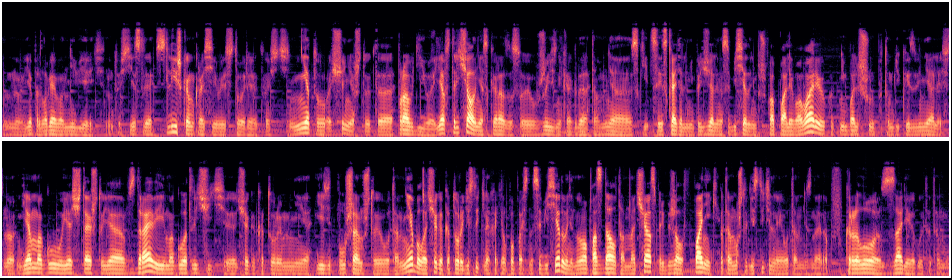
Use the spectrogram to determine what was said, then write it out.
ну, я предлагаю вам не верить. Ну, то есть, если слишком красивая история, то есть нету ощущения, что это правдиво. Я встречал несколько раз за свою жизнь, когда там у меня какие-то соискатели не приезжали на собеседование, потому что попали в аварию какую-то небольшую, потом дико извинялись. Но я могу, я считаю, что я в здравии и могу отличить э, человека, который мне ездит по ушам, что его там не было, человека, который действительно хотел попасть на собеседование, но опоздал там на час, прибежал в панике, потому что действительно его там, не знаю, там в крыло сзади какой-то там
